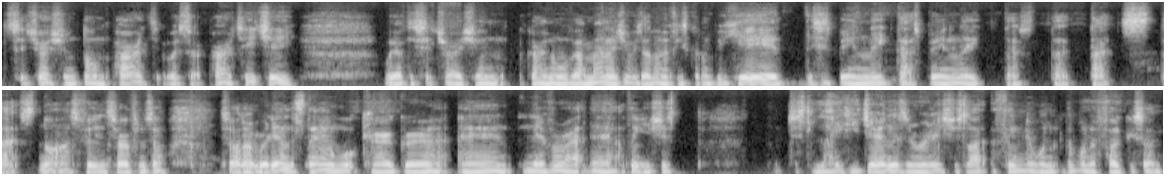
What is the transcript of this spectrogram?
situation. Don Parat, Paratici we have the situation going on with our manager. We don't know if he's going to be here. This is being leaked. That's being leaked. That's that. That's that's not us feeling sorry for himself. So I don't really understand what Carragher and Never out there. I think it's just just lazy journalism. Really, it's just like the thing they want they want to focus on.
